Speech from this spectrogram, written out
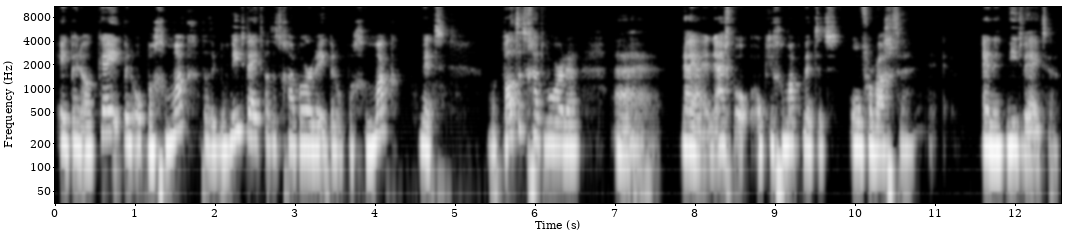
Ik ben oké, ik ben op mijn gemak. Dat ik nog niet weet wat het gaat worden. Ik ben op mijn gemak met wat het gaat worden. Eh, nou ja, en eigenlijk op, op je gemak met het onverwachte en het niet weten.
